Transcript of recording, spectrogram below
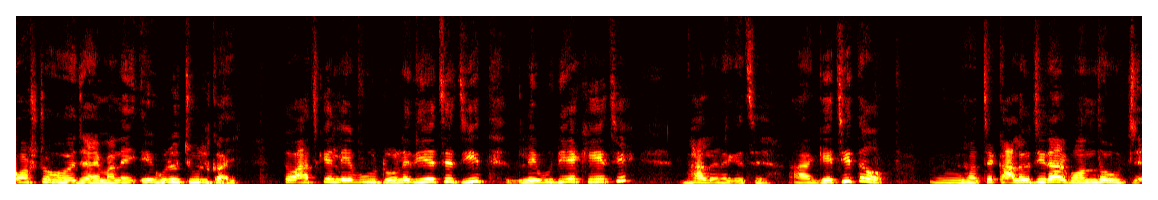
কষ্ট হয়ে যায় মানে এগুলো চুলকায়। তো আজকে লেবু ডলে দিয়েছে জিৎ, লেবু দিয়ে খেয়েছি, ভালো লেগেছে। আর গেছি তো হচ্ছে কালো জিরার গন্ধ উঠছে।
